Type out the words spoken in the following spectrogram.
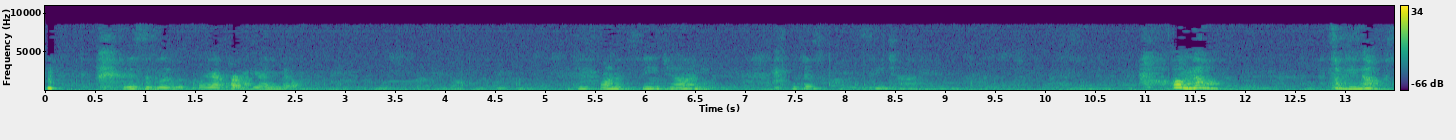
So this is Lulu. Oh, I got to part my hair in the middle. I just want to see Johnny. I just want to see Johnny. Oh no! Somebody knows.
